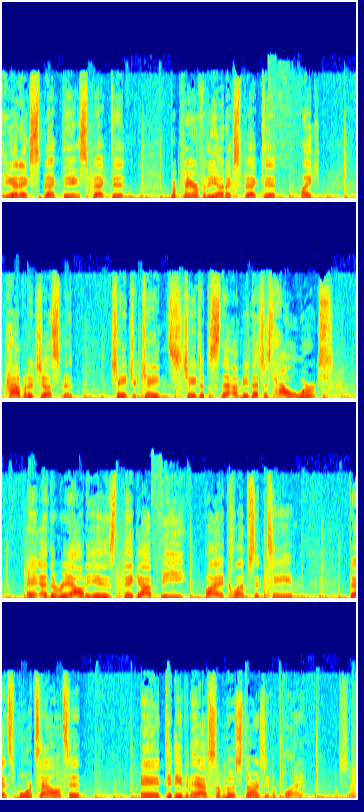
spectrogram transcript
You got to expect the expected, prepare for the unexpected. Like have an adjustment, change your cadence, change up the snap. I mean, that's just how it works. And, and the reality is, they got beat by a Clemson team that's more talented and didn't even have some of those stars even playing. So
